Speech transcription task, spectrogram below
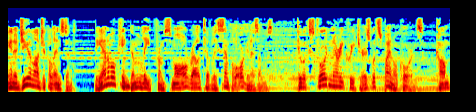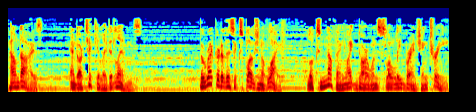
In a geological instant, the animal kingdom leaped from small, relatively simple organisms to extraordinary creatures with spinal cords, compound eyes, and articulated limbs. The record of this explosion of life looks nothing like Darwin's slowly branching tree.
